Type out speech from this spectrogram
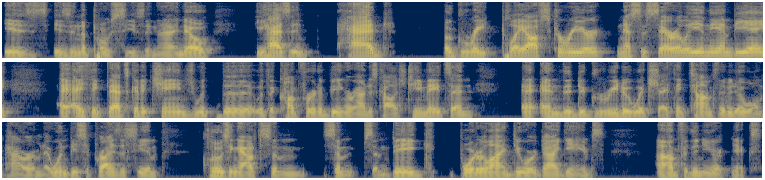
is is in the postseason. And I know he hasn't had a great playoffs career necessarily in the NBA. I, I think that's going to change with the with the comfort of being around his college teammates and and, the degree to which I think Tom Thibodeau will empower him. And I wouldn't be surprised to see him closing out some some some big borderline do or die games um, for the New York Knicks.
